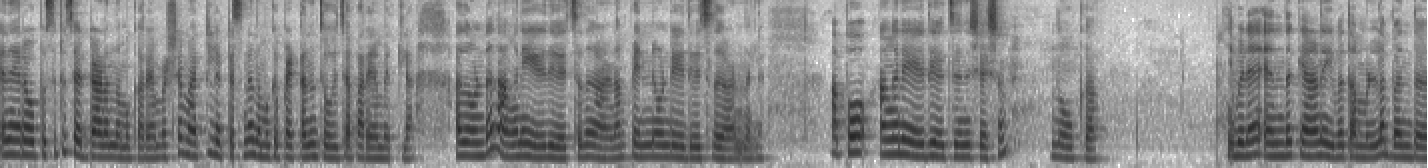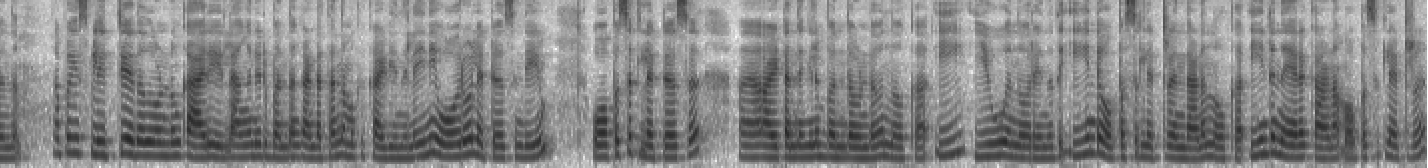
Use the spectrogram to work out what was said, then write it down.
നേരെ ഓപ്പോസിറ്റ് സെറ്റ് ആണെന്ന് നമുക്കറിയാം. പക്ഷേ മറ്റ് ലെറ്റേഴ്സിനെ നമുക്ക് പെട്ടെന്ന് ചോദിച്ചാൽ പറയാൻ പറ്റില്ല. അതുകൊണ്ട് അങ്ങനെ എഴുതി വെച്ചത് കാണാം. പെന്നുകൊണ്ട് എഴുതി വെച്ചത് കാണുന്നില്ല. അപ്പോൾ അങ്ങനെ എഴുതി വെച്ചതിന് ശേഷം നോക്കുക. ഇവിടെ എന്തൊക്കെയാണ് ഇവ തമ്മിലുള്ള ബന്ധമെന്ന്. അപ്പോൾ ഈ സ്പ്ലിറ്റ് ചെയ്തതുകൊണ്ടും കാര്യമില്ല. അങ്ങനെ ഒരു ബന്ധം കണ്ടെത്താൻ നമുക്ക് കഴിയുന്നില്ല. ഇനി ഓരോ ലെറ്റേഴ്സിന്റെയും ഓപ്പോസിറ്റ് ലെറ്റേഴ്സ് ആയിട്ട് എന്തെങ്കിലും ബന്ധമുണ്ടോ എന്ന് നോക്കുക. ഇ യു എന്ന് പറയുന്നത് ഈന്റെ ഓപ്പോസിറ്റ് ലെറ്റർ എന്താണെന്ന് നോക്കുക. ഈന്റെ നേരെ കാണാം ഓപ്പോസിറ്റ് ലെറ്റർ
